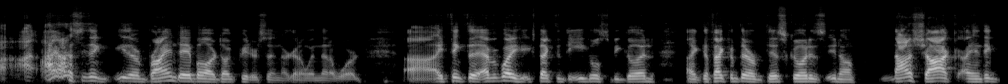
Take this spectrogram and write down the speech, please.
I, I honestly think either Brian Daboll or Doug Pederson are going to win that award. Uh, I think that everybody expected the Eagles to be good. Like the fact that they're this good is, you know, not a shock. I think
